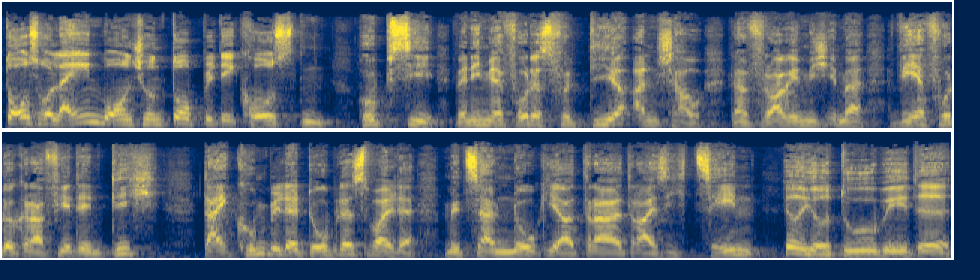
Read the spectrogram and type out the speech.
Das allein waren schon doppelte Kosten. Hupsi, wenn ich mir Fotos von dir anschaue, dann frage ich mich immer, wer fotografiert denn dich? Dein Kumpel, der Doblerswalder, mit seinem Nokia 3310? Ja, ja, du wieder.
